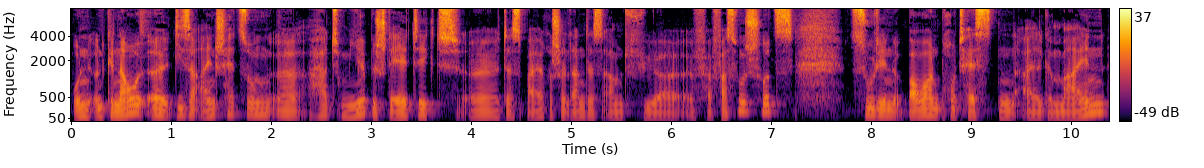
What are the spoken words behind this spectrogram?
Und, und genau äh, diese Einschätzung äh, hat mir bestätigt äh, das Bayerische Landesamt für äh, Verfassungsschutz. Zu den Bauernprotesten allgemein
